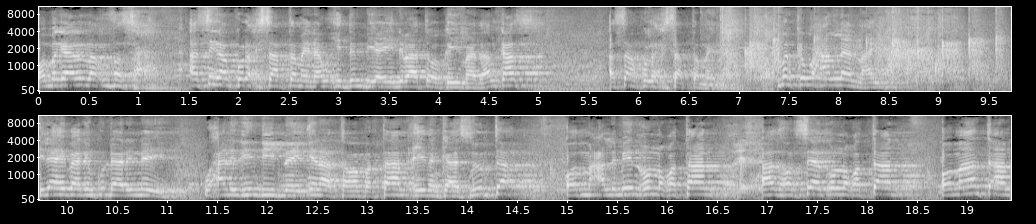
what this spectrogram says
oo magaalada u fasaxa asigaan kula xisaabtamaynaa wixii dembiya iyo dhibaato oo ka yimaada. Halkaas asaan kula xisaabtamaynaa. Marka waxaan leenahay ilaahay baan idinku dhaarinay waxaan idiin dhiibnay inaad tababartaan ciidanka asluubta ood macallimiin u noqotaan aad horseed u noqotaan oo maanta aan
